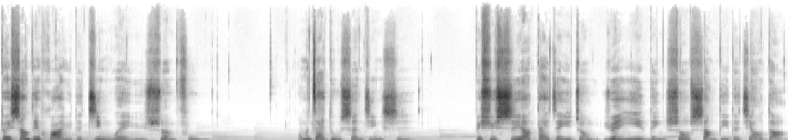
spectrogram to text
对上帝话语的敬畏与顺服。我们在读圣经时，必须是要带着一种愿意领受上帝的教导，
